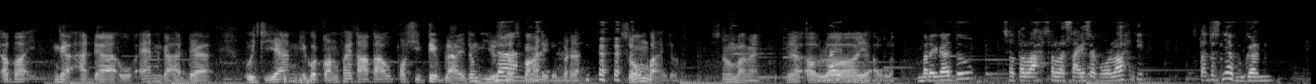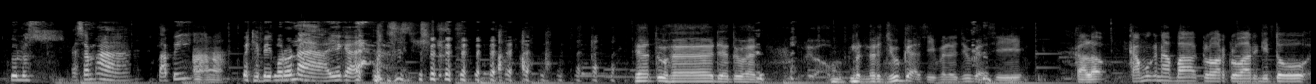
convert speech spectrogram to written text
apa nggak ada UN nggak ada ujian ikut konvoy tahu-tahu positif lah. Itu useless nah. banget itu berat. Sumpah itu. Sumpah men. Ya Allah ya Allah. Mereka tuh setelah selesai sekolah statusnya bukan lulus SMA tapi uh -uh. PDP Corona ya kan? Ya Tuhan ya Tuhan. Bener juga sih bener juga sih. Kalau kamu kenapa keluar-keluar gitu?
